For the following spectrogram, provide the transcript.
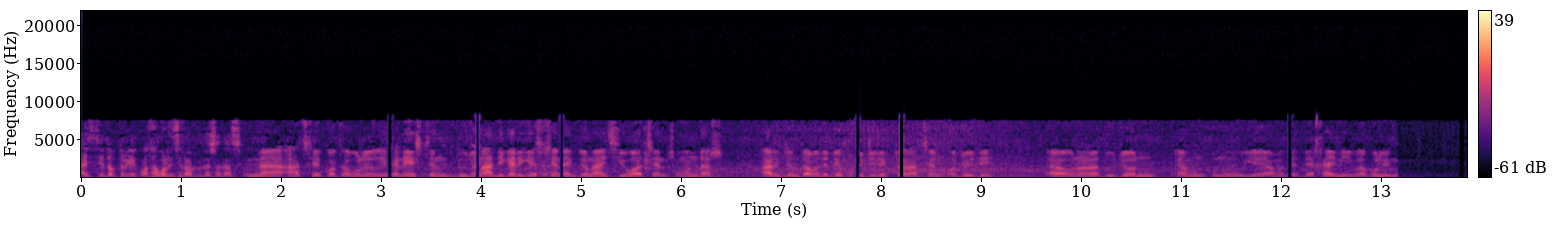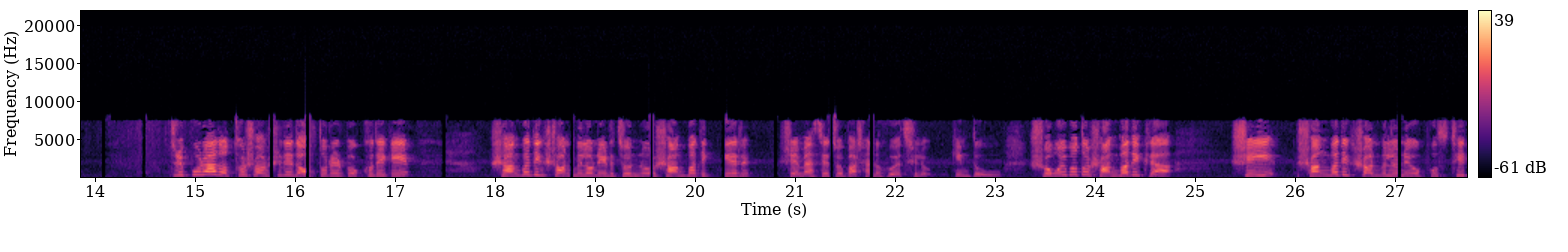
আইসি দপ্তর কি কথা বলেছিল আপনাদের সাথে আজকে? না আজকে কথা বলে এখানে এসছেন দুজন আধিকারিক এসছেন একজন আইসিও আছেন সুমন দাস আরেকজন তো আমাদের ডেপুটি ডিরেক্টর আছেন অজয় দে। ওনারা দুজন এমন কোনো ইয়ে আমাদের দেখায়নি বা বলেনি। ত্রিপুরা তথ্য সংস্কৃতি দপ্তরের পক্ষ থেকে সাংবাদিক সম্মেলনের জন্য সাংবাদিকদের সে মেসেজও পাঠানো হয়েছিল। কিন্তু সময় মতো সাংবাদিকরা সেই সাংবাদিক সম্মেলনে উপস্থিত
